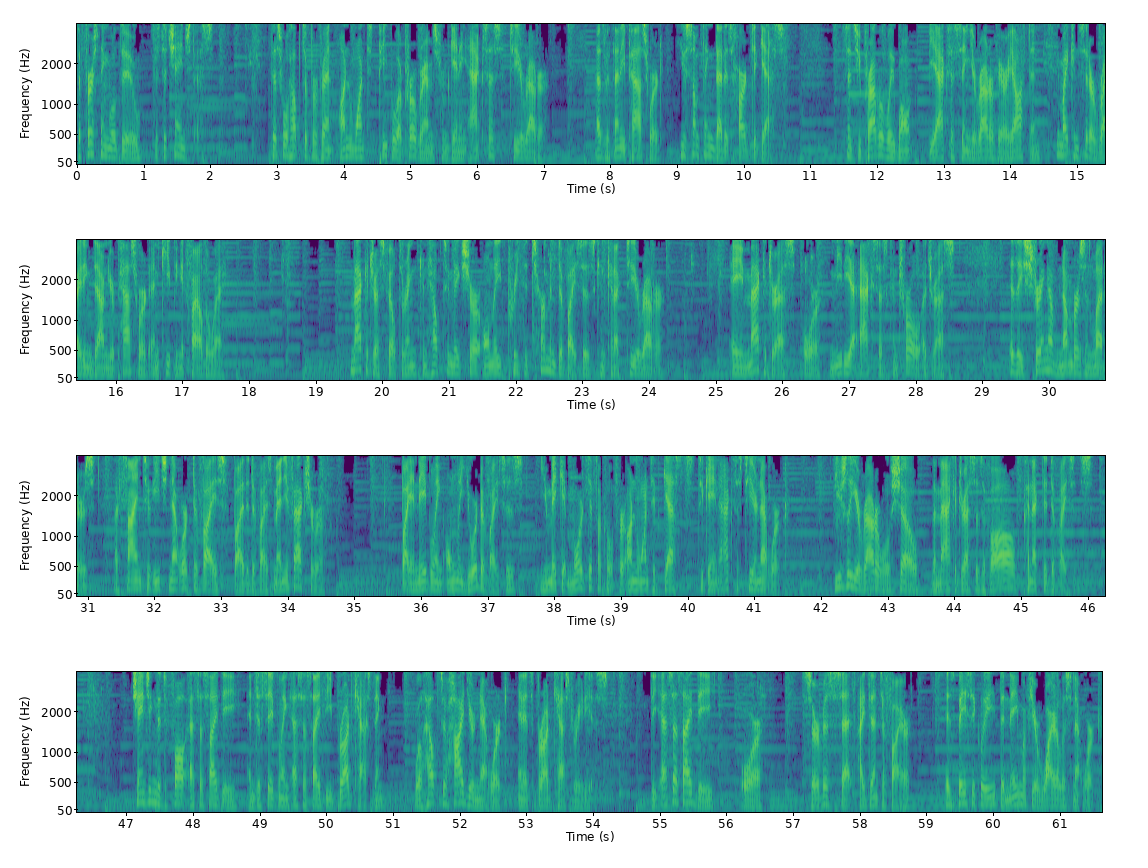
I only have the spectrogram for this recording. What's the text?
The first thing we'll do is to change this. This will help to prevent unwanted people or programs from gaining access to your router. As with any password, use something that is hard to guess. Since you probably won't be accessing your router very often, you might consider writing down your password and keeping it filed away. MAC address filtering can help to make sure only predetermined devices can connect to your router. A MAC address, or Media Access Control address, is a string of numbers and letters assigned to each network device by the device manufacturer. By enabling only your devices, you make it more difficult for unwanted guests to gain access to your network. Usually your router will show the MAC addresses of all connected devices. Changing the default SSID and disabling SSID broadcasting will help to hide your network and its broadcast radius. The SSID, or Service Set Identifier, is basically the name of your wireless network.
